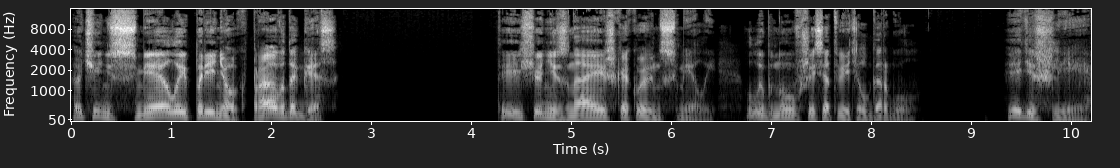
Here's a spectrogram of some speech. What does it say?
Очень смелый паренек, правда, Гэс?» «Ты еще не знаешь, какой он смелый», — улыбнувшись, ответил Горгул. «Видишь ли,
